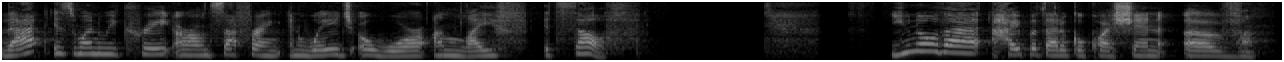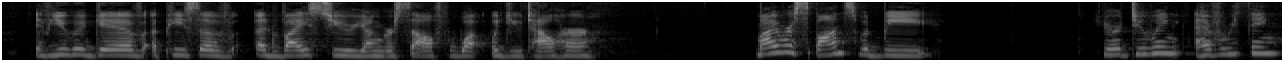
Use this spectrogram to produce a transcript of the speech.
that is when we create our own suffering and wage a war on life itself. You know that hypothetical question of if you could give a piece of advice to your younger self, what would you tell her? My response would be You're doing everything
